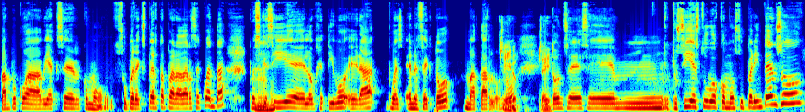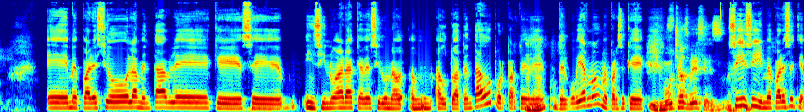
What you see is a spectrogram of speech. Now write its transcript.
tampoco había que ser como súper experta para darse cuenta, pues que sí, el objetivo era, pues, en efecto, matarlo, ¿no? Entonces, eh, pues sí estuvo como súper intenso. Eh, me pareció lamentable que se insinuara que había sido un autoatentado por parte del gobierno. Me parece que. Y muchas veces. Sí, sí, me parece que.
